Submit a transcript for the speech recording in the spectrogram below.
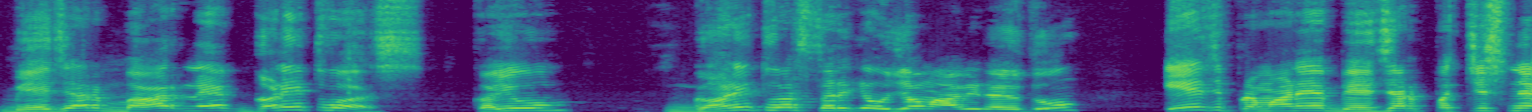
બે હજાર બાર ને ગણિત વર્ષ, કયું? ગણિત વર્ષ તરીકે ઉજવવામાં આવી રહ્યું હતું. એ જ પ્રમાણે બે હજાર પચીસ ને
